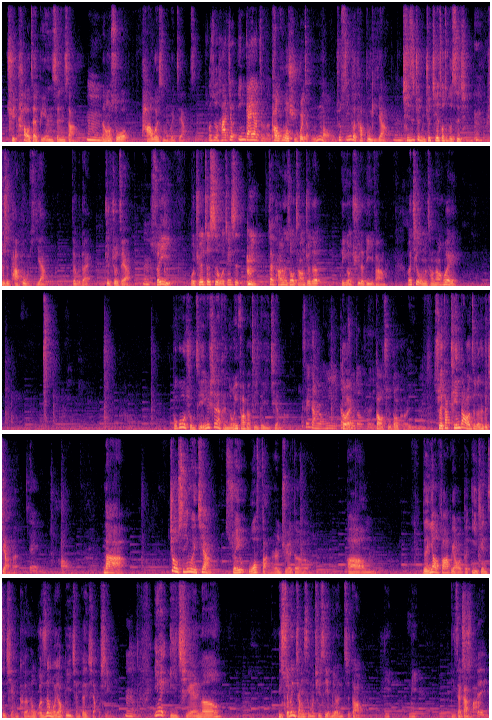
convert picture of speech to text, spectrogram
去套在别人身上，嗯，然后说他为什么会这样子，我说他就应该要怎么他？或许会讲嗯 no，就是因为他不一样，嗯其实就你就接受这个事情，就是他不一样，对不对？就就这样，嗯所以我觉得这是我这次 在讨论的时候常常觉得很有趣的地方，而且我们常常会。不过，或许我们自己，因为现在很容易发表自己的意见嘛，非常容易，到对处都可以。到处都可以，所以他听到了这个，他就讲了。对，好，那就是因为这样，所以我反而觉得，嗯，人要发表的意见之前，可能我认为要比以前更小心，嗯因为以前呢，你随便讲什么，其实也没有人知道你你你在干嘛。对，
